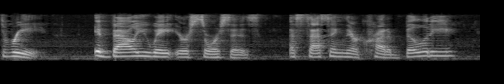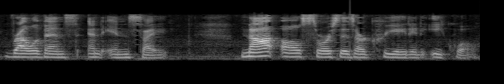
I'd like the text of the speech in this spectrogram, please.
Three, evaluate your sources, assessing their credibility, relevance, and insight. Not all sources are created equal.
